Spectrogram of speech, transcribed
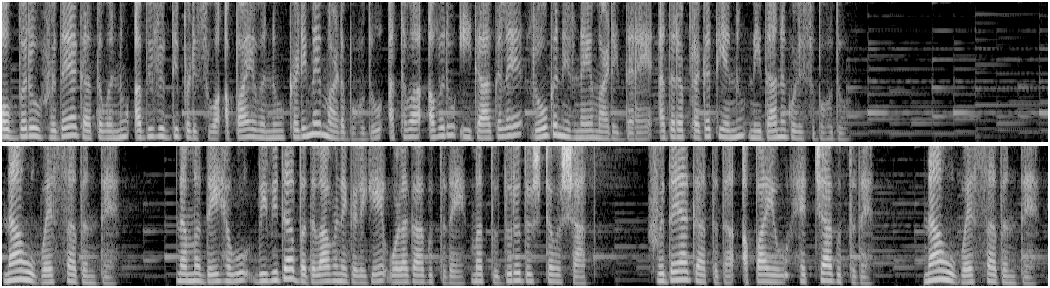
ಒಬ್ಬರು ಹೃದಯಾಘಾತವನ್ನು ಅಭಿವೃದ್ಧಿಪಡಿಸುವ ಅಪಾಯವನ್ನು ಕಡಿಮೆ ಮಾಡಬಹುದು ಅಥವಾ ಅವರು ಈಗಾಗಲೇ ರೋಗ ನಿರ್ಣಯ ಮಾಡಿದ್ದರೆ ಅದರ ಪ್ರಗತಿಯನ್ನು ನಿಧಾನಗೊಳಿಸಬಹುದು. ನಾವು ವಯಸ್ಸಾದಂತೆ ನಮ್ಮ ದೇಹವು ವಿವಿಧ ಬದಲಾವಣೆಗಳಿಗೆ ಒಳಗಾಗುತ್ತದೆ ಮತ್ತು ದುರದೃಷ್ಟವಶಾತ್ ಹೃದಯಾಘಾತದ ಅಪಾಯವು ಹೆಚ್ಚಾಗುತ್ತದೆ. ನಾವು ವಯಸ್ಸಾದಂತೆ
